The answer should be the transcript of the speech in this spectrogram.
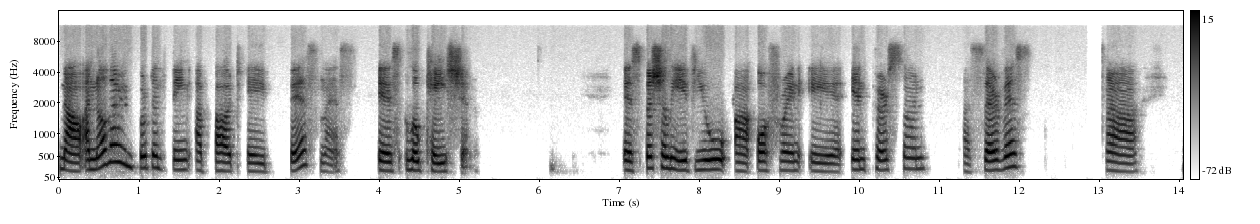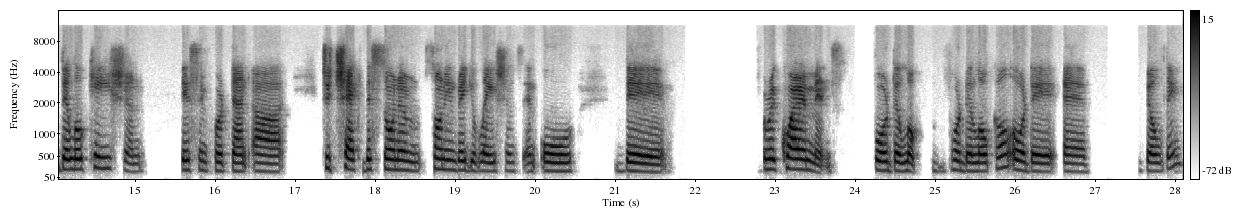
Now, another important thing about a business is location. Especially if you are offering a in-person service, uh, the location is important uh, to check the zoning, regulations and all the requirements for the lo for the local or the uh, building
